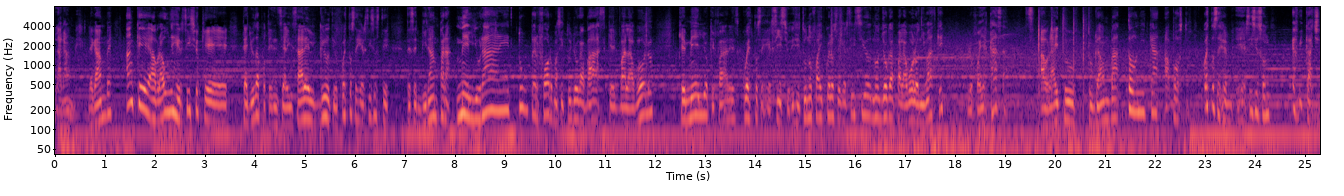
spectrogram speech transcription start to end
la gambe, le gambe, aunque habrá un ejercicio que te ayuda a potencializar el glúteo. Estos ejercicios te, te servirán para mejorar tu performance. Si tú yoga básquet, balabolo, que meglio que fares estos ejercicios. Y si tú no fai los ejercicios, no yoga palabolo ni básquet, lo fai a casa. Habrá tu, tu gamba tónica a posto. Estos ejercicios son eficaces.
